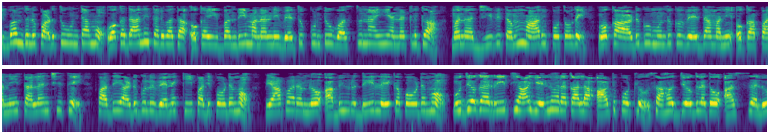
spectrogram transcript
ఇబ్బందులు పడుతూ ఉంటాము. ఒకదాని తర్వాత ఒక ఇబ్బంది మనల్ని వెతుక్కుంటూ వస్తున్నాయి అన్నట్లుగా మన జీవితం మారిపోతుంది. ఒక అడుగు ముందుకు వేద్దామని ఒక పని తలంచితే పది అడుగులు వెనక్కి పడిపోవడమో వ్యాపారంలో అభివృద్ధి లేకపోవడమో ఉద్యోగ రీత్యా ఎన్నో రకాల ఆటుపోట్లు సహోద్యోగులతో అస్సలు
